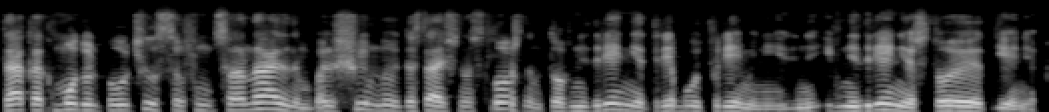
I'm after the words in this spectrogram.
Так как модуль получился функциональным, большим, ну и достаточно сложным, то внедрение требует времени, и внедрение стоит денег.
